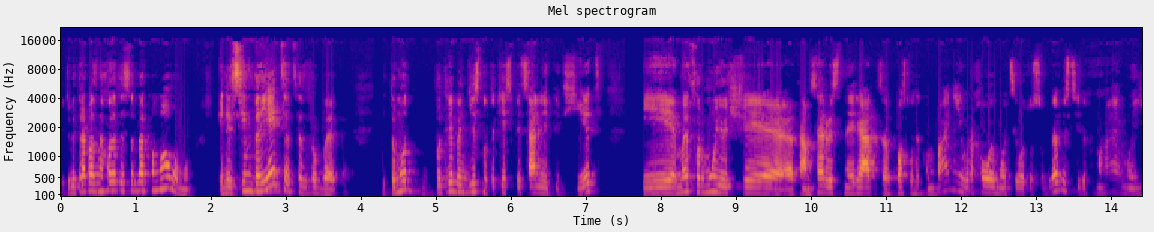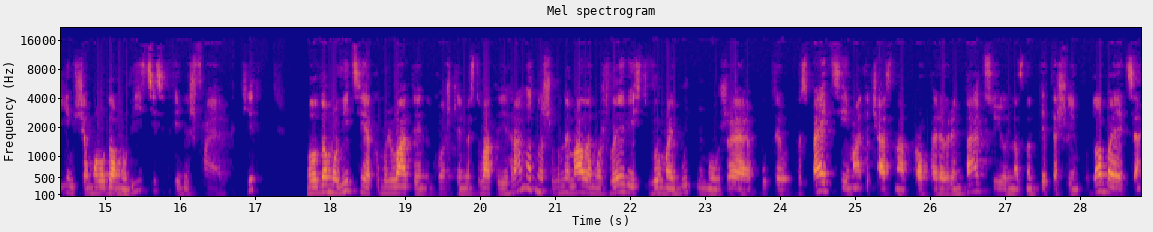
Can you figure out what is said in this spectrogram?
і тобі треба знаходити себе по-новому. І не всім вдається це зробити. І тому потрібен дійсно такий спеціальний підхід. І ми, формуючи е, там сервісний ряд послуги компанії, враховуємо ці от особливості і допомагаємо їм ще в молодому віці, це такий більш фаєр підхід, молодому віці акумулювати кошти, інвестувати їх грамотно, щоб вони мали можливість в майбутньому вже бути в безпеці, мати час на про переорієнтацію, на знайти те, що їм подобається,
